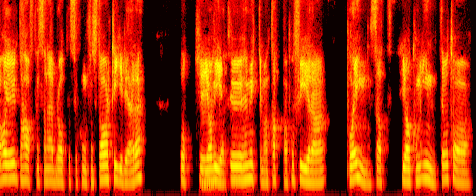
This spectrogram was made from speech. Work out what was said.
har jag inte haft en sån här bra position från start tidigare. Och Mm. jag vet ju hur mycket man tappar på fyra poäng. Så att jag kommer inte att ta...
